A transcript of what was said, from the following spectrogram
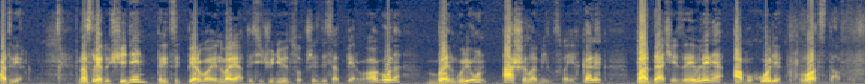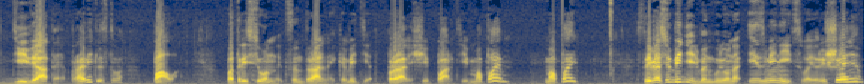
отверг. На следующий день, 31 января 1961 года, Бен-Гурион ошеломил своих коллег подачей заявления об уходе в отставку. Девятое правительство пало. Потрясенный Центральный комитет правящей партии Мапай, Мапай стремясь убедить Бен-Гуриона изменить свое решение,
